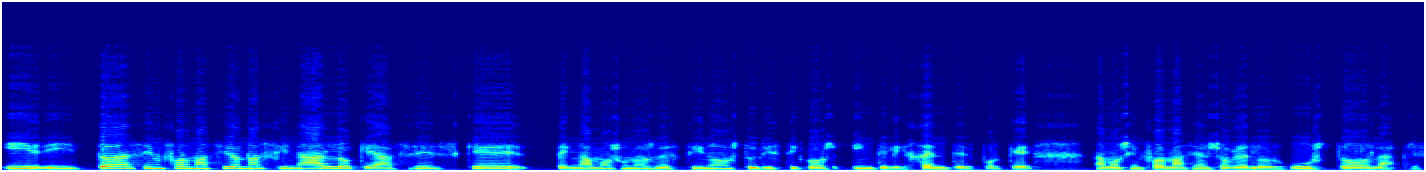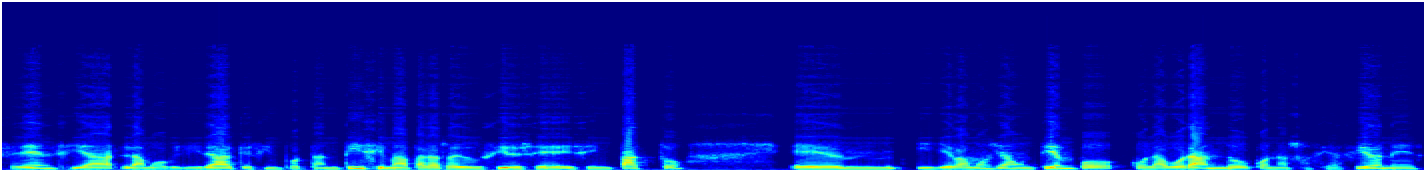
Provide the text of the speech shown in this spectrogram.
Y, toda esa información al final lo que hace es que tengamos unos destinos turísticos inteligentes, porque damos información sobre los gustos, las preferencias, la movilidad, que es importantísima para reducir ese, ese impacto. Em, y llevamos ya un tiempo colaborando con asociaciones,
